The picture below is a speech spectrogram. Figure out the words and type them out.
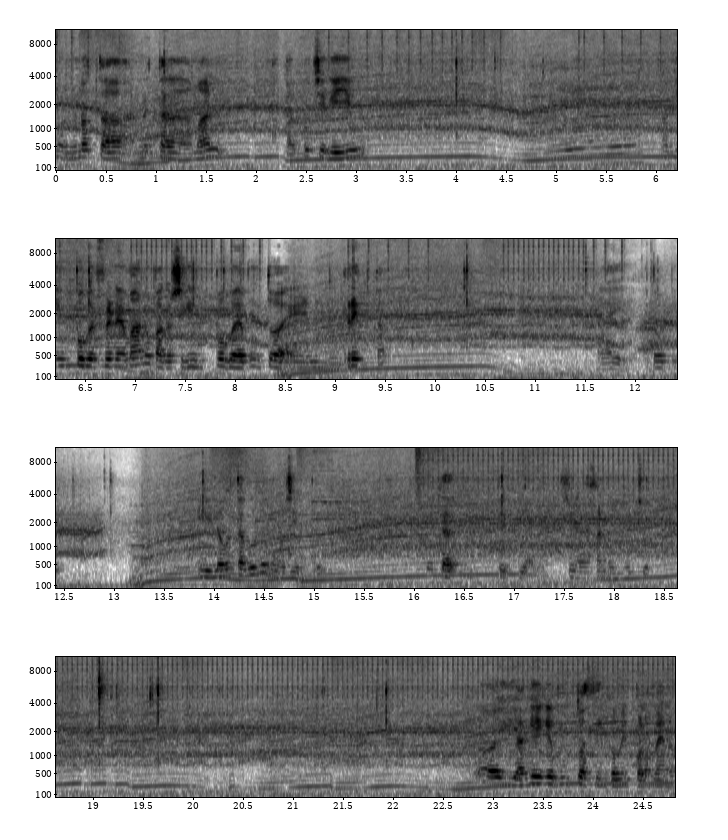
Bueno, no está, no está nada mal para el coche que llevo. Aquí un poco de freno de mano para conseguir un poco de puntos en recta. Ahí, a tope. Y luego esta curva como siempre. Sin alejarnos mucho. Ay, aquí hay que puntuar 5.000 por lo menos.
